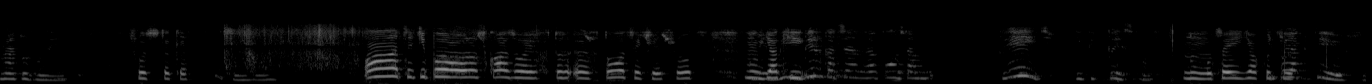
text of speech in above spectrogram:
у мене теж вони є. Що це таке? А, це типа розказує, хто, е, хто це чи що це. Ну, Бі- як бі- і... Бірка це на когось там клеїть і підписувати. Ну, це я Типа хотів. як ти все.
